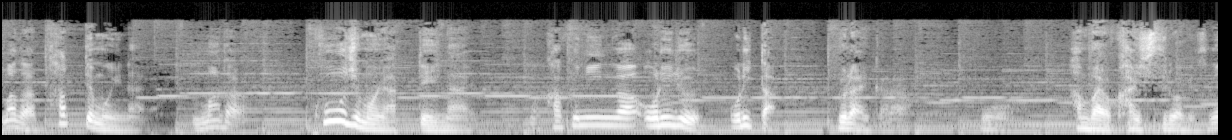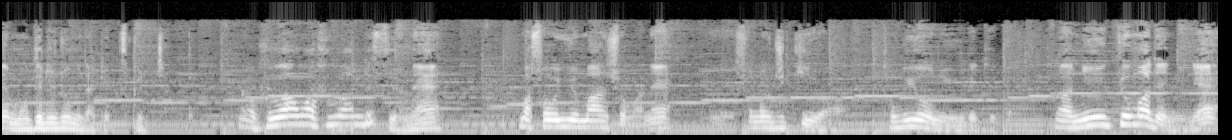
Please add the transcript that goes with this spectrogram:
まだ立ってもいないまだ工事もやっていない確認が降りる、降りたぐらいから、こう、販売を開始するわけですね。モデルルームだけ作っちゃって。不安は不安ですよね。まあそういうマンションがね、その時期は飛ぶように売れてた。入居までにね、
